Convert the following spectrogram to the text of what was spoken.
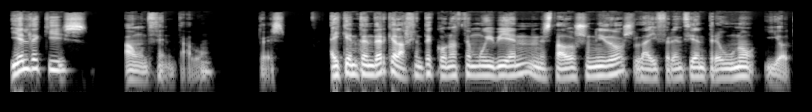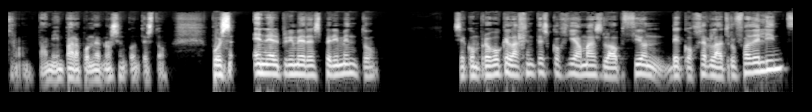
Y el de Kiss a un centavo. Entonces, hay que entender que la gente conoce muy bien en Estados Unidos la diferencia entre uno y otro, también para ponernos en contexto. Pues en el primer experimento se comprobó que la gente escogía más la opción de coger la trufa de Lindt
